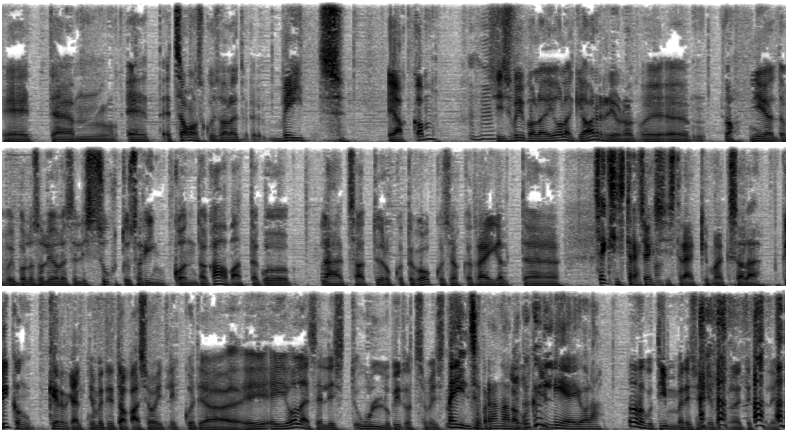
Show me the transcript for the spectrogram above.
et, ähm, et, et samas, kui sa oled veits eakam Mm -hmm. siis võib-olla ei olegi harjunud või äh, noh, nii-öelda võib-olla sul ei ole sellist suhtlusringkonda ka vaata, kui lähed, saad tüdrukutega kokku, siis hakkad räigelt äh, seksist rääkima, seksist rääkima, eks ole. kõik on kergelt niimoodi tagasihoidlikud ja ei, ei ole sellist hullu pidutsemist. meil sõbrannadega nagu, küll nii ei ole. no nagu Timmeri sünnipäev näiteks oli.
